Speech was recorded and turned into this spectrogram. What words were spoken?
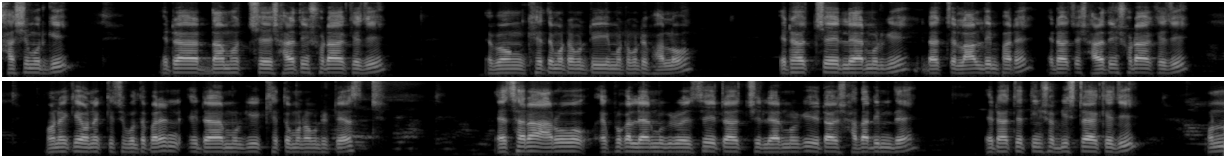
খাসি মুরগি। এটার দাম হচ্ছে সাড়ে তিনশো টাকা কেজি এবং খেতে মোটামুটি মোটামুটি ভালো। এটা হচ্ছে লেয়ার মুরগি এটা হচ্ছে লাল ডিম পারে এটা হচ্ছে সাড়ে তিনশো টাকা কেজি। অনেকে অনেক কিছু বলতে পারেন। এটা মুরগি খেতে মোটামুটি টেস্ট এছাড়া আরও এক প্রকার লেয়ার মুরগি রয়েছে, এটা হচ্ছে লেয়ার মুরগি, এটা সাদা ডিম দেয়। এটা হচ্ছে তিনশো বিশ টাকা কেজি। অন্য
